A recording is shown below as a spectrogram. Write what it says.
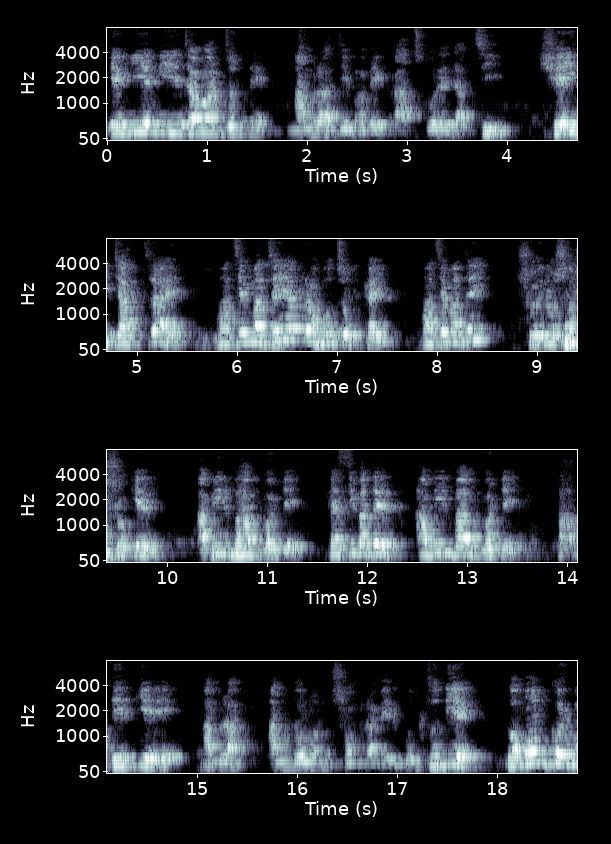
এগিয়ে নিয়ে যাওয়ার জন্য আমরা যেভাবে কাজ করে যাচ্ছি, সেই যাত্রায় মাঝে মাঝেই আমরা হোচট খাই। মাঝে মাঝেই স্বৈর শাসকের আবির্ভাব ঘটে, ফ্যাসিবাদের আবির্ভাব ঘটে। তাদেরকে আমরা আন্দোলন সংগ্রামের মধ্য দিয়ে দমন করব।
